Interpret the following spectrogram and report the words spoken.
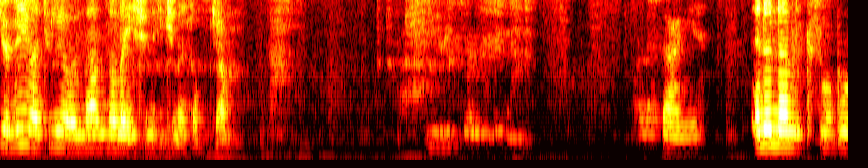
Göbeğim açılıyor ondan dolayı şunu içime sokacağım. Bir saniye. En önemli kısım bu.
